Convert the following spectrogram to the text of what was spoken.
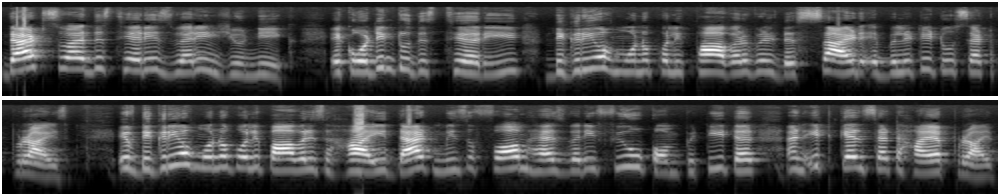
That's why this theory is very unique. According to this theory, degree of monopoly power will decide ability to set price. If degree of monopoly power is high, that means the firm has very few competitor and it can set a higher price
